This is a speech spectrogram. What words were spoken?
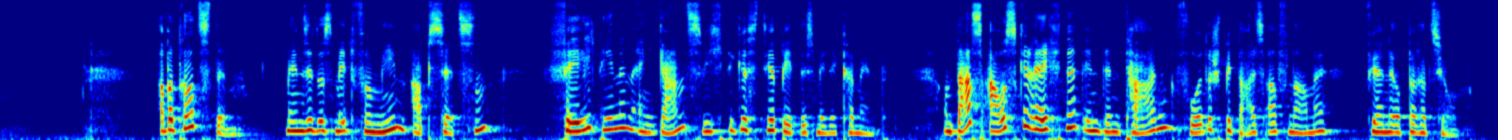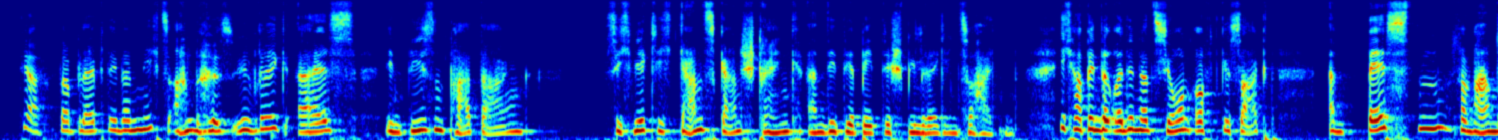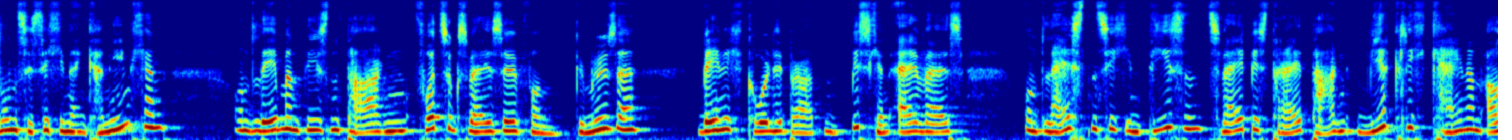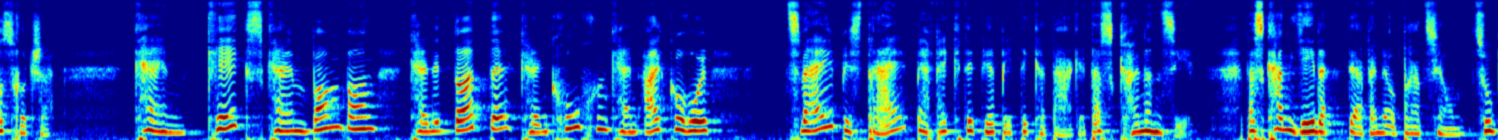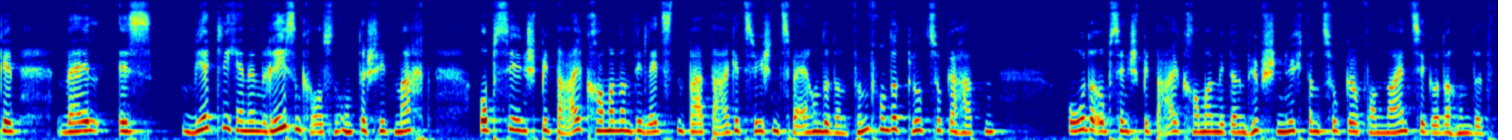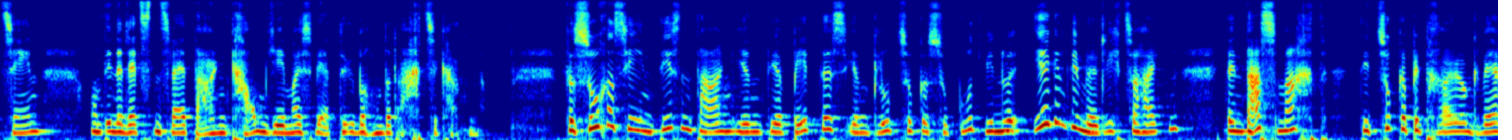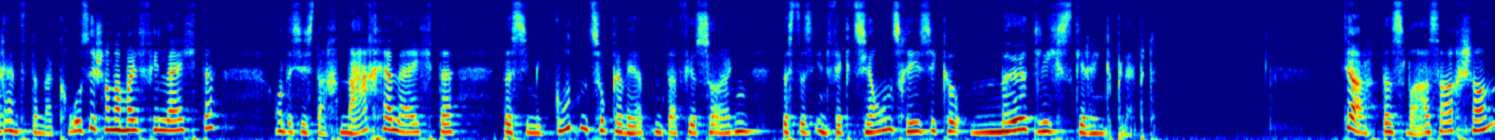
Aber trotzdem, wenn Sie das Metformin absetzen, fehlt Ihnen ein ganz wichtiges Diabetesmedikament. Und das ausgerechnet in den Tagen vor der Spitalsaufnahme für eine Operation. Tja, da bleibt Ihnen nichts anderes übrig, als in diesen paar Tagen sich wirklich ganz, ganz streng an die Diabetes-Spielregeln zu halten. Ich habe in der Ordination oft gesagt, am besten verwandeln Sie sich in ein Kaninchen und leben an diesen Tagen vorzugsweise von Gemüse, wenig Kohlenhydraten, bisschen Eiweiß und leisten sich in diesen zwei bis drei Tagen wirklich keinen Ausrutscher. Kein Keks, kein Bonbon, keine Torte, kein Kuchen, kein Alkohol. Zwei bis drei perfekte Diabetikertage, das können Sie. Das kann jeder, der auf eine Operation zugeht, weil es wirklich einen riesengroßen Unterschied macht, ob sie ins Spital kommen und die letzten paar Tage zwischen 200 und 500 Blutzucker hatten oder ob sie ins Spital kommen mit einem hübschen Nüchternzucker von 90 oder 110 und in den letzten zwei Tagen kaum jemals Werte über 180 hatten. Versuchen Sie in diesen Tagen Ihren Diabetes, Ihren Blutzucker so gut wie nur irgendwie möglich zu halten, denn das macht die Zuckerbetreuung während der Narkose schon einmal viel leichter und es ist auch nachher leichter, dass Sie mit guten Zuckerwerten dafür sorgen, dass das Infektionsrisiko möglichst gering bleibt. Tja, das war's auch schon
